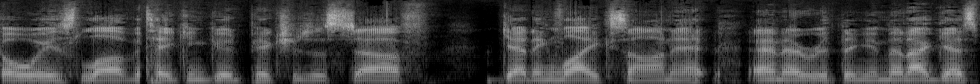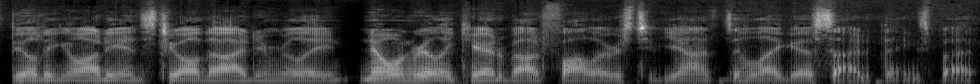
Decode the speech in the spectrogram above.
always love taking good pictures of stuff, getting likes on it and everything. And then I guess building audience too, although I didn't really, no one really cared about followers to be honest the Lego side of things. But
